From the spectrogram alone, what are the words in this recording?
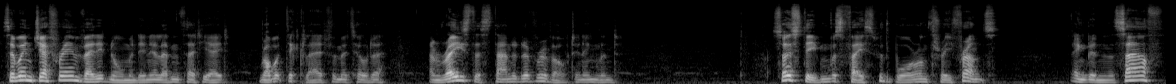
So when Geoffrey invaded Normandy in 1138, Robert declared for Matilda and raised the standard of revolt in England. So Stephen was faced with war on three fronts England in the south,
